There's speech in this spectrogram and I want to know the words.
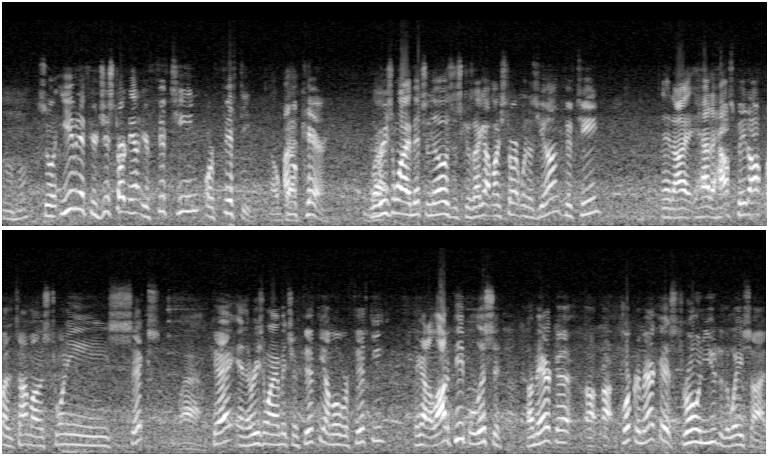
Mm-hmm. So even if you're just starting out and you're 15 or 50, Okay. I don't care. And The reason why I mention those is because I got my start when I was young, 15, and I had a house paid off by the time I was 26. Wow. Okay, and the reason why I mentioned 50, I'm over 50. They got a lot of people. Listen, America, uh, uh, corporate America is throwing you to the wayside.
